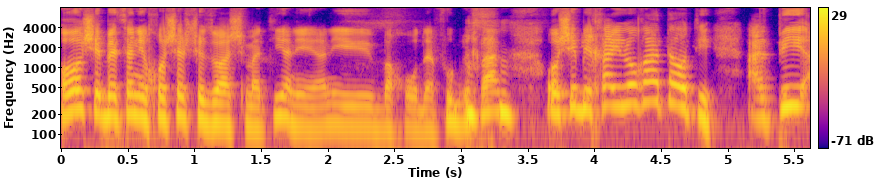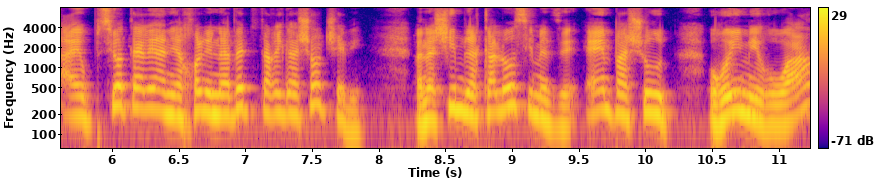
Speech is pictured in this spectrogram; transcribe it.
או שבעצם אני חושב שזו אשמתי, אני, אני בחור דפוק בכלל, או שבכלל היא לא ראתה אותי. על פי האופציות האלה אני יכול לנווט את הרגשות שלי. אנשים בדרך כלל לא עושים את זה, הם פשוט רואים אירוע,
